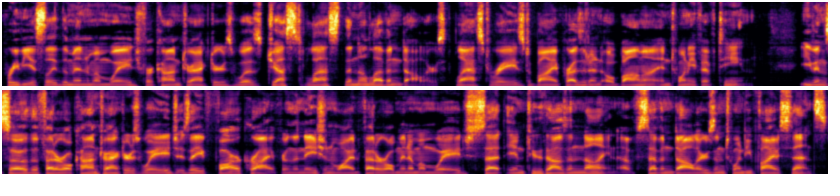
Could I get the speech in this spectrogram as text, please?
Previously, the minimum wage for contractors was just less than $11, last raised by President Obama in 2015. Even so, the federal contractor's wage is a far cry from the nationwide federal minimum wage set in 2009 of $7.25.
